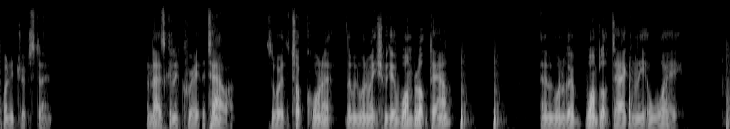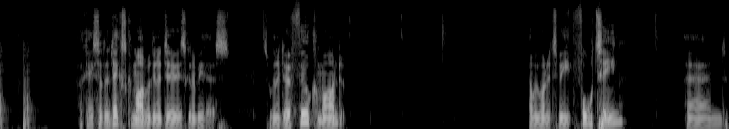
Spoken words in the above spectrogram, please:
pointed dripstone. And that is going to create the tower. So we're at the top corner, then we want to make sure we go one block down, and then we want to go one block diagonally away. Okay, so the next command we're going to do is going to be this. So we're going to do a fill command, and we want it to be 14 and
